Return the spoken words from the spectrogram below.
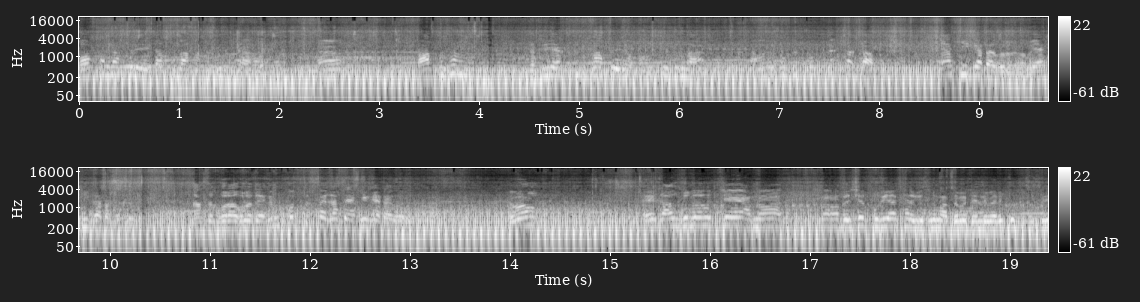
বর্ষার নার্সারি এই গাছগুলো আপনাদেরকে দিতে হবে। আহ, ভাবতেছেন যদি একটি গাছ এরকম কিন্তু না। আমাদের কাছে প্রত্যেকটা গাছ একই ক্যাটাগরির হবে একই ক্যাটাগরি গাছের গোড়াগুলো দেখেন, প্রত্যেকটা গাছ একই ক্যাটাগরি এবং এই গাছগুলো হচ্ছে আমরা সারা দেশের কুরিয়ার সার্ভিসের মাধ্যমে ডেলিভারি করতেছি।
